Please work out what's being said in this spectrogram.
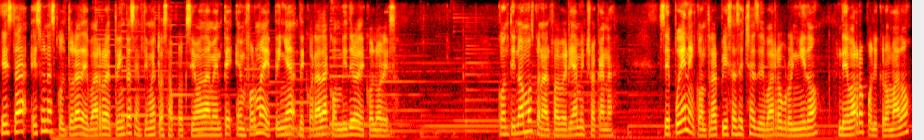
esta es una escultura de barro de 30 centímetros aproximadamente en forma de piña decorada con vidrio de colores. Continuamos con la alfabería michoacana. Se pueden encontrar piezas hechas de barro bruñido, de barro policromado,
